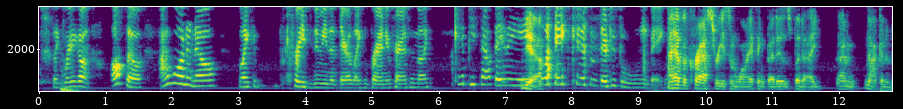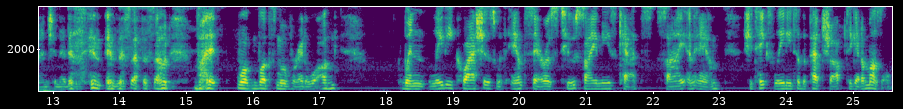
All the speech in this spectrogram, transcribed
It's like, where are you going? Also, I want to know. Like, it's crazy to me that they're like brand new parents and they're like, okay, peace out, baby. Yeah. Like, they're just leaving. I have a crass reason why I think that is, but I I'm not going to mention it in, in in this episode. But well, let's move right along. When Lady clashes with Aunt Sarah's two Siamese cats, Si and Am, she takes Lady to the pet shop to get a muzzle.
